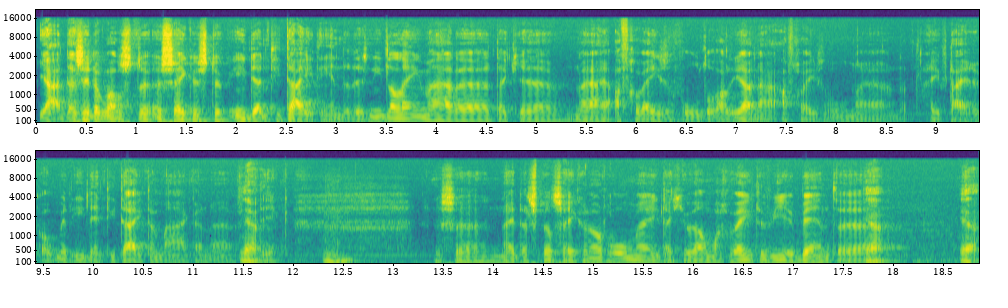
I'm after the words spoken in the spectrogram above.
ja, daar zit ook wel een, stu- een zeker stuk identiteit in. Dat is niet alleen maar eh, dat je nou ja, afgewezen voelt. Of, al- ja, nou, afgewezen voelt, nou ja, dat heeft eigenlijk ook met identiteit te maken, eh, vind Ja. ik. Dus eh, nee, dat speelt zeker een rol mee. Dat je wel mag weten wie je bent. Ja. ja,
